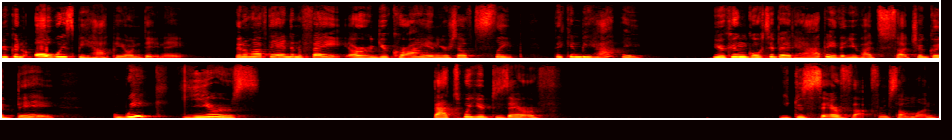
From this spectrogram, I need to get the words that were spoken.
You can always be happy on date night. They don't have to end in a fight or you crying yourself to sleep. They can be happy. You can go to bed happy that you had such a good day. Week, years. That's what you deserve. You deserve that from someone.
